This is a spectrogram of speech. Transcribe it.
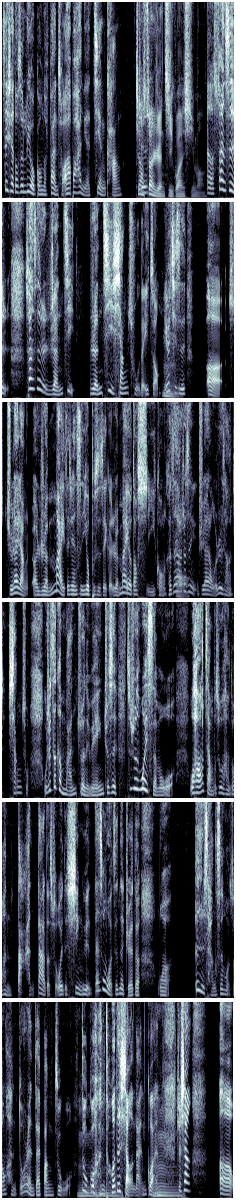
这些都是六宫的范畴啊，包含你的健康，这样算人际关系吗？呃，算是算是人际人际相处的一种，因为其嗯实。呃，举例来讲，呃，人脉这件事又不是这个人脉又到十一宫了，可是它哦。就是你举例来讲，我日常相处，我觉得这个蛮准的原因，就是这就是为什么我我好像讲不出很多很大很大的所谓的幸运，但是我真的觉得我日常生活中很多人在帮助我度过很多的小难关，嗯。就像呃，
